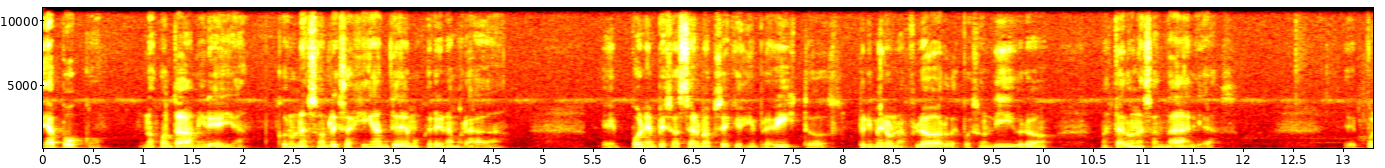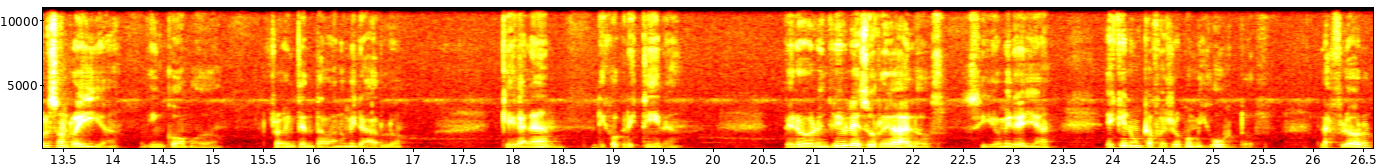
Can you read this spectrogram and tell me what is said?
De a poco, nos contaba Mireia, con una sonrisa gigante de mujer enamorada. Eh, Paul empezó a hacerme obsequios imprevistos, primero una flor, después un libro, más tarde unas sandalias. Eh, Paul sonreía, incómodo. Yo intentaba no mirarlo. Qué galán, dijo Cristina. Pero lo increíble de sus regalos, siguió Mireia, es que nunca falló con mis gustos. La flor,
